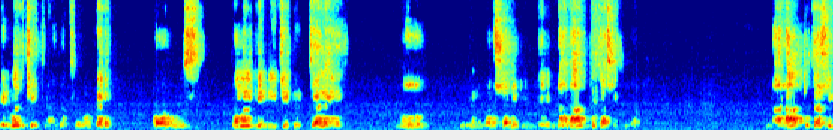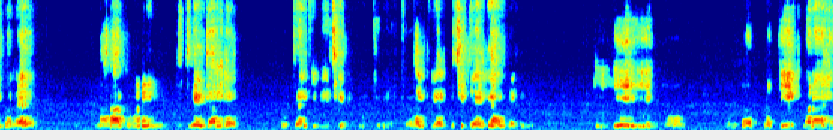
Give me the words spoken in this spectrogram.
निर्मल चेतना का स्वरूप है। और उस कमल के नीचे जो जल है, वो यूनिवर्सलिटी नानात्व का सिंबल है नानात्व का सिंबल है? नानात्व मैंने जितने जल है तो जल के के जो हल्की हल्की सी लहरियाँ हो गई तो ये एक जो उनका प्रतीक बना है।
